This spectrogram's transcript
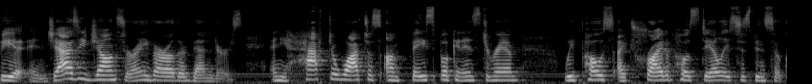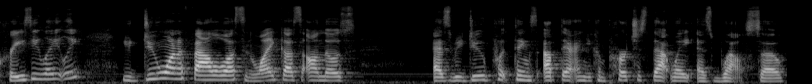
be it in Jazzy Junques or any of our other vendors. And you have to watch us on Facebook and Instagram. We post, I try to post daily. It's just been so crazy lately. You do want to follow us and like us on those as we do put things up there and you can purchase that way as well. So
